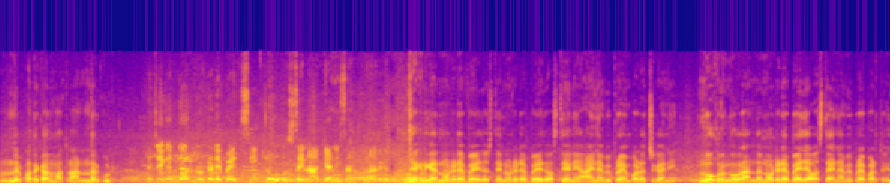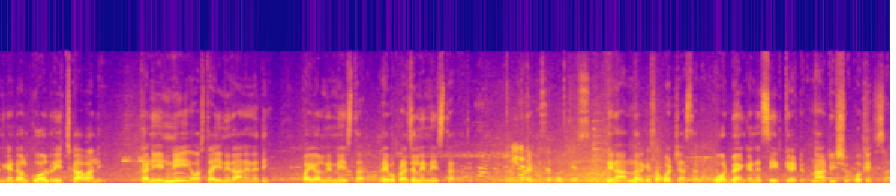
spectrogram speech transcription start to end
అందరి పథకాలు మాత్రం అందరు గుడ్. జగన్ గారు నూట డెబ్బై ఐదు సీట్లు వస్తాయి నాకే అనేసి అంటున్నారు కదా. జగన్ గారు నూట డెబ్బై ఐదు వస్తే నూట డెబ్బై ఐదు వస్తాయని ఆయన అభిప్రాయం పడవచ్చు కానీ ఇంకొకరు ఇంకొకరు అందరు నూట డెబ్బై ఐదే వస్తాయని అభిప్రాయపడతారు. ఎందుకంటే వాళ్ళు గోల్ రీచ్ కావాలి. కానీ ఎన్ని వస్తాయి ఎన్ని రాననేది పై వాళ్ళు నిర్ణయిస్తారు. రేపు ప్రజలు నిర్ణయిస్తారు అది. నేను అందరికీ సపోర్ట్ చేస్తాను. ఓట్ బ్యాంక్ అనేది secret not issue. Okay sir.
